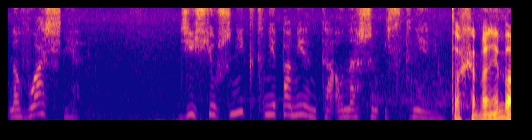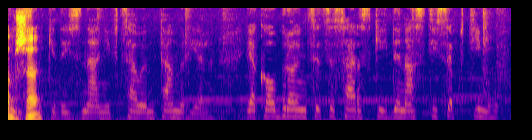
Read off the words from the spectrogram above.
No właśnie. Dziś już nikt nie pamięta o naszym istnieniu. to chyba niedobrze. Kiedyś znani w całym Tamriel jako obrońcy cesarskiej dynastii Septimów.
